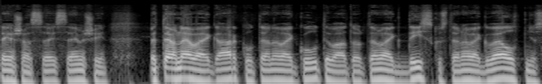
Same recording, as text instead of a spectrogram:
tiešā sēmašīna. Bet tev nevajag arklu, tev nevajag kultivatoru, tev nevajag diskus, tev nevajag veltņus,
